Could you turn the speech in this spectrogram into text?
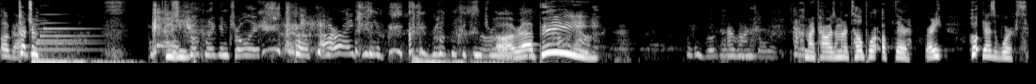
Oh, God. Touch him. I broke my controller. R.I.P. I broke my controller. R.I.P. Oh, My. My powers. I'm gonna teleport up there. Ready? Huh, You guys, it worked.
